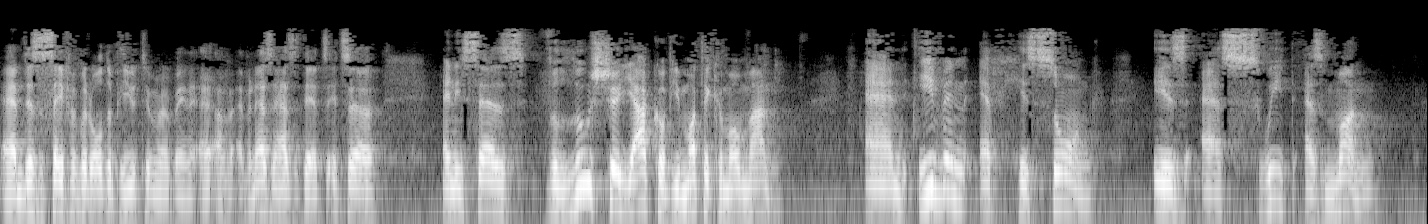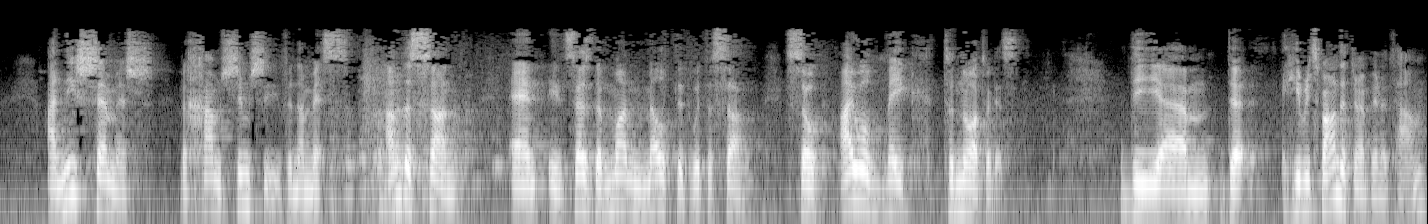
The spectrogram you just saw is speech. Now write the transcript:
And there's a sefer with all the piyutim of, of Ibn Ezra has it there. It's, it's a, and he says, "Velusha Yaakov yimote man," and even if his song is as sweet as man, ani shemesh shimshi. I'm the sun, and it says the man melted with the sun. So I will make to naught with this. The, um, the, he responded to Rabbi Tam,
